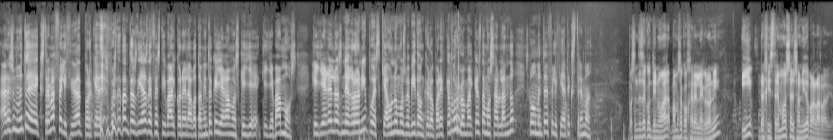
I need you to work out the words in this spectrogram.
Ahora es un momento de extrema felicidad porque después de tantos días de festival, con el agotamiento que llegamos, que, lle- que llevamos, que lleguen los Negroni, pues que aún no hemos bebido, aunque lo parezca por lo mal que estamos hablando, es como un momento de felicidad extrema. Pues antes de continuar, vamos a coger el Negroni y registremos el sonido para la radio.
